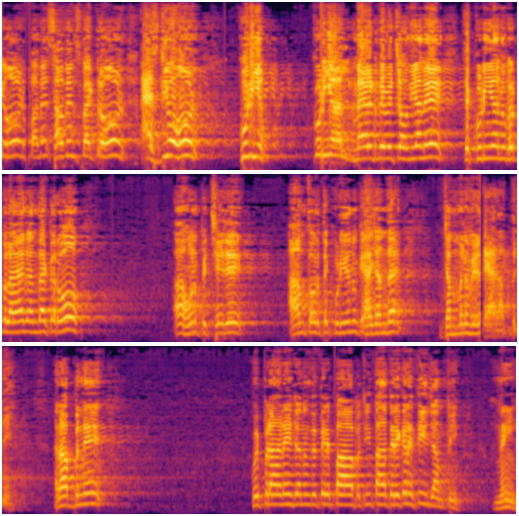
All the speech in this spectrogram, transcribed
ਹੋਣ ਭਾਵੇਂ ਸਬ ਇੰਸਪੈਕਟਰ ਹੋਣ, ਐਸਡੀਓ ਹੋਣ, ਕੁੜੀਆਂ ਕੁੜੀਆਂ ਮੈਰਿਟ ਦੇ ਵਿੱਚ ਆਉਂਦੀਆਂ ਨੇ ਤੇ ਕੁੜੀਆਂ ਨੂੰ ਫਿਰ ਬੁਲਾਇਆ ਜਾਂਦਾ ਘਰੋਂ। ਆ ਹੁਣ ਪਿੱਛੇ ਜੇ ਆਮ ਤੌਰ ਤੇ ਕੁੜੀਆਂ ਨੂੰ ਕਿਹਾ ਜਾਂਦਾ ਜੰਮਣ ਵੇਲੇ ਰੱਬ ਨੇ। ਰੱਬ ਨੇ ਕੋਈ ਪੁਰਾਣੇ ਜਨਮ ਦੇ ਤੇਰੇ ਪਾਪ ਸੀ ਤਾਂ ਤੇਰੇ ਘਰੇ ਧੀ ਜੰਮਪੀ ਨਹੀਂ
